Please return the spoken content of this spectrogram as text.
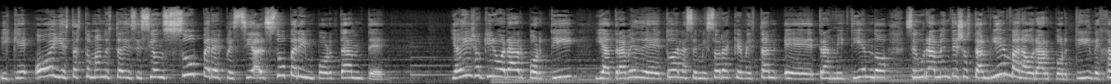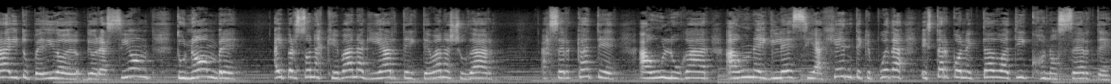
y que hoy estás tomando esta decisión súper especial, súper importante. Y ahí yo quiero orar por ti y a través de todas las emisoras que me están eh, transmitiendo, seguramente ellos también van a orar por ti. Deja ahí tu pedido de oración, tu nombre. Hay personas que van a guiarte y te van a ayudar. Acércate a un lugar, a una iglesia, gente que pueda estar conectado a ti, conocerte.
